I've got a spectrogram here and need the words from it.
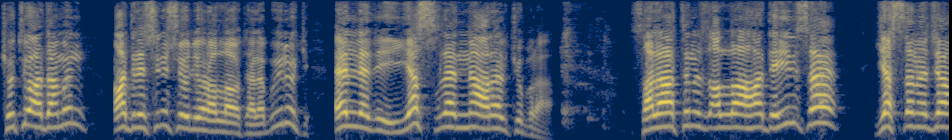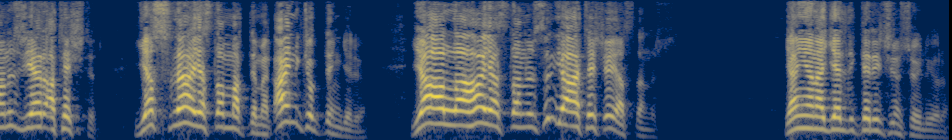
kötü adamın adresini söylüyor Allahu Teala. Buyuruyor ki ellezî yaslen narel kübra. Salatınız Allah'a değilse yaslanacağınız yer ateştir. Yasla yaslanmak demek. Aynı kökten geliyor. Ya Allah'a yaslanırsın ya ateşe yaslanırsın. Yan yana geldikleri için söylüyorum.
